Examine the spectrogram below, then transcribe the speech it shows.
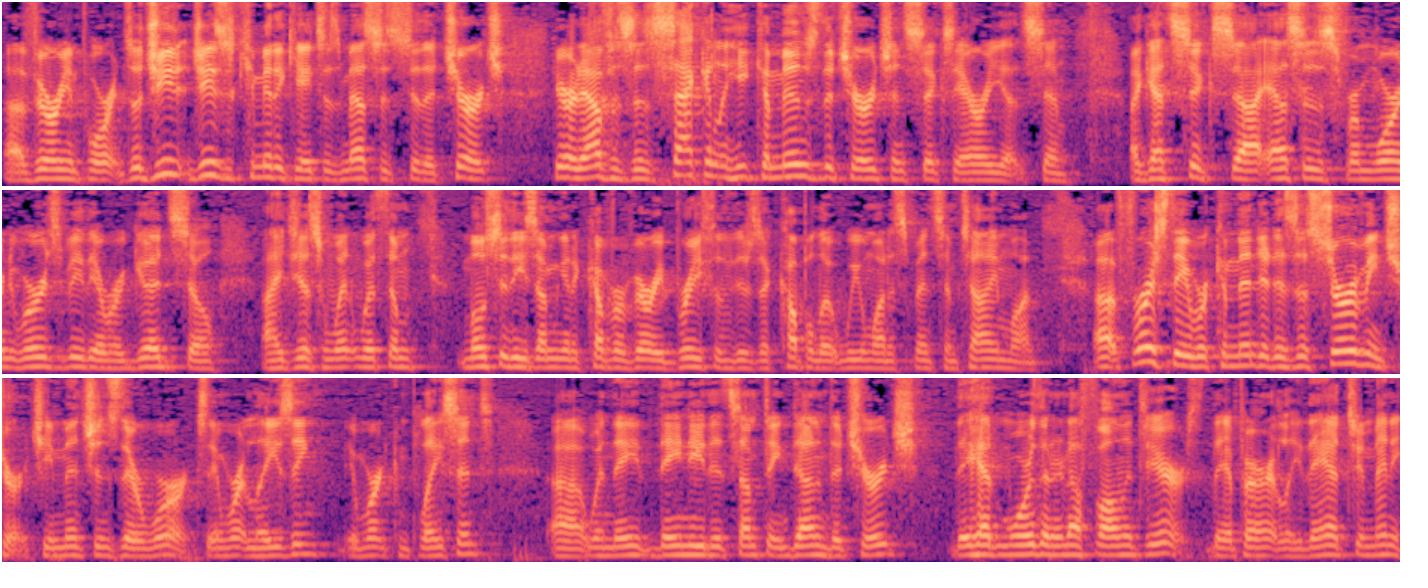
Uh, very important. So G Jesus communicates his message to the church here at Ephesus. Secondly, he commends the church in six areas. And I got six uh, S's from Warren Wiersbe. They were good, so I just went with them. Most of these I'm going to cover very briefly. There's a couple that we want to spend some time on. Uh, first, they were commended as a serving church. He mentions their works. They weren't lazy, they weren't complacent. Uh, when they, they needed something done in the church, they had more than enough volunteers. They apparently they had too many.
